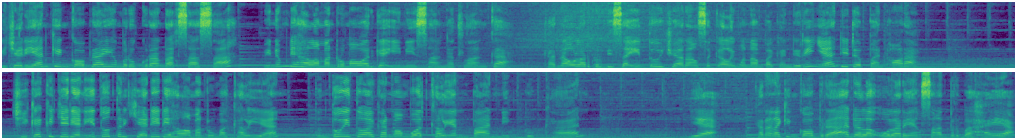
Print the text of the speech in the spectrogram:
Kejadian King Cobra yang berukuran raksasa minum di halaman rumah warga ini sangat langka karena ular berbisa itu jarang sekali menampakkan dirinya di depan orang. Jika kejadian itu terjadi di halaman rumah kalian, Tentu itu akan membuat kalian panik, bukan? Ya, karena King Cobra adalah ular yang sangat berbahaya.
